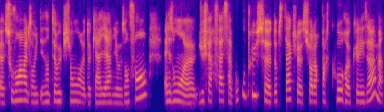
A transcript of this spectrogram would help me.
euh, souvent elles ont eu des interruptions de carrière liées aux enfants, elles ont dû faire face à beaucoup plus d'obstacles sur leur parcours que les hommes,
